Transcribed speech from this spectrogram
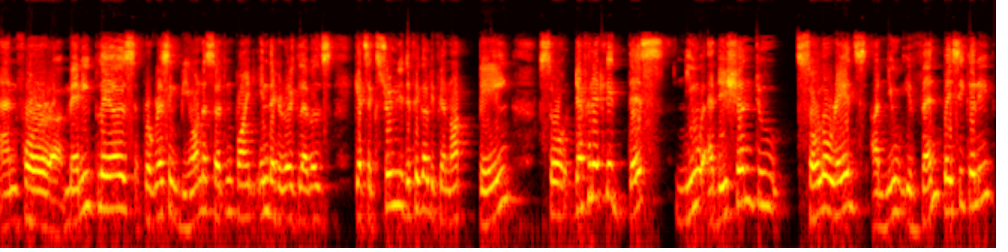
and for uh, many players progressing beyond a certain point in the heroic levels gets extremely difficult if you're not paying. So definitely this new addition to solo raids, a new event basically,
